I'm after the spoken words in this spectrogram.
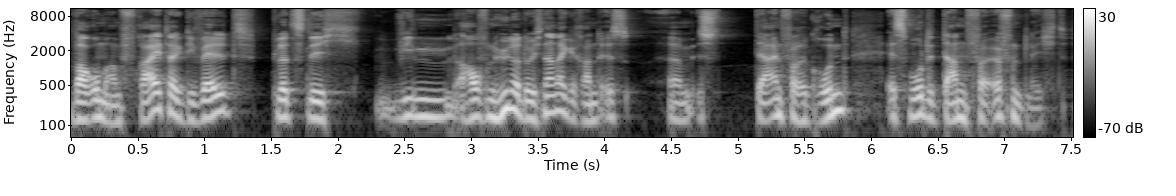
warum am Freitag die Welt plötzlich wie ein Haufen Hühner durcheinander gerannt ist, ähm, ist der einfache Grund, es wurde dann veröffentlicht.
